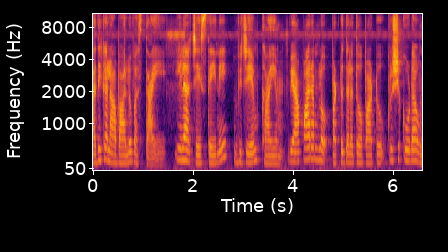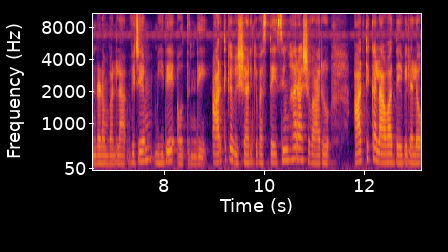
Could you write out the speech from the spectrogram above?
అధిక లాభాలు వస్తాయి. ఇలా చేస్తేనే విజయం ఖాయం. వ్యాపారంలో పట్టుదలతో పాటు కృషి కూడా ఉండడం వల్ల విజయం మీదే అవుతుంది. ఆర్థిక విషయానికి వస్తే సింహరాశి వారు ఆర్థిక లావాదేవీలలో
